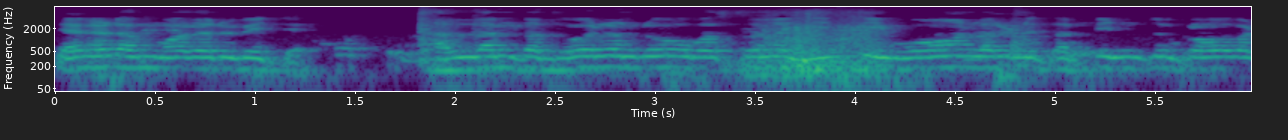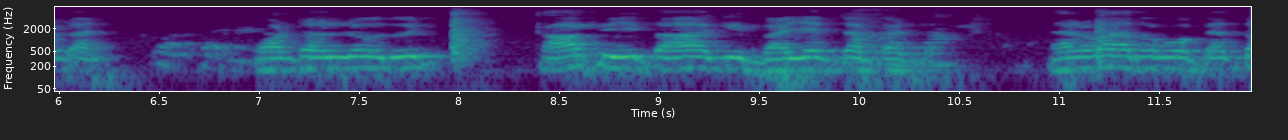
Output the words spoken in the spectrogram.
తినడం మొదలుపెట్టారు అల్లంత దూరంలో వస్తున్న ఇంటి ఓనరుని తప్పించుకోవటానికి హోటల్లో దూరి కాఫీ తాగి బయటపడ్డా. తర్వాత ఓ పెద్ద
